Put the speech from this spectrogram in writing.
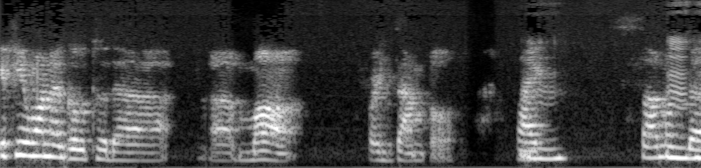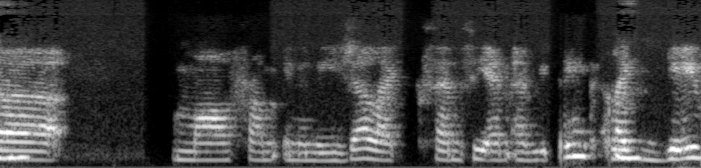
if you want to go to the uh, mall for example like Some of the mall from Indonesia like Sensi and everything like gave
